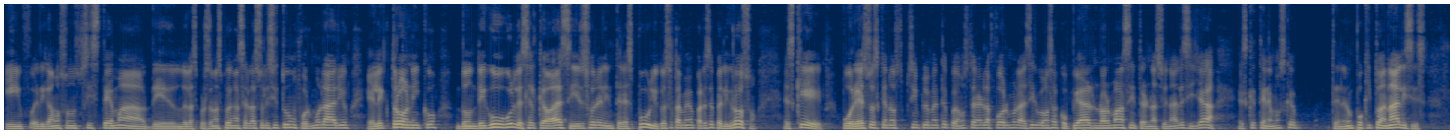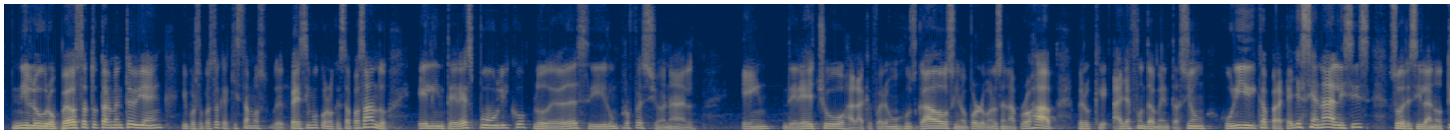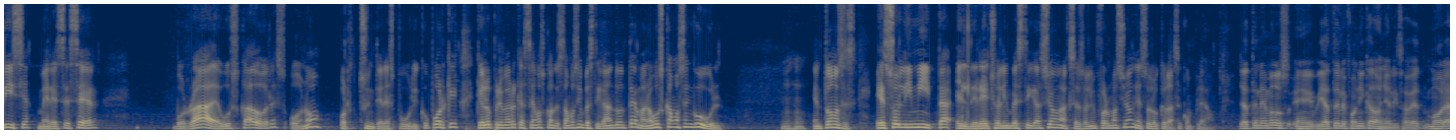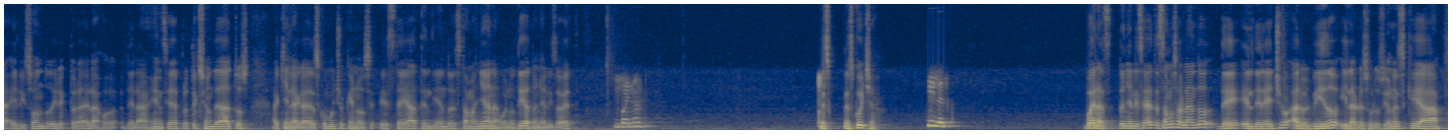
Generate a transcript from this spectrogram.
y digamos un sistema de donde las personas pueden hacer la solicitud, un formulario electrónico, donde Google es el que va a decidir sobre el interés público. Eso también me parece peligroso. Es que por eso es que no simplemente podemos tener la fórmula de decir vamos a copiar normas internacionales y ya. Es que tenemos que tener un poquito de análisis ni lo europeo está totalmente bien y por supuesto que aquí estamos eh, pésimo con lo que está pasando. El interés público lo debe decidir un profesional en derecho, ojalá que fuera en un juzgado, sino por lo menos en la ProHab, pero que haya fundamentación jurídica para que haya ese análisis sobre si la noticia merece ser borrada de buscadores o no por su interés público, porque ¿qué es lo primero que hacemos cuando estamos investigando un tema? No buscamos en Google. Entonces, eso limita el derecho a la investigación, acceso a la información, y eso es lo que lo hace complejo. Ya tenemos eh, vía telefónica a doña Elizabeth Mora Elizondo, directora de la, de la Agencia de Protección de Datos, a quien le agradezco mucho que nos esté atendiendo esta mañana. Buenos días, doña Elizabeth. Bueno, ¿Me, es- me escucha? sí, les Buenas, doña Elizabeth, estamos hablando del derecho al olvido y las resoluciones que, ha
